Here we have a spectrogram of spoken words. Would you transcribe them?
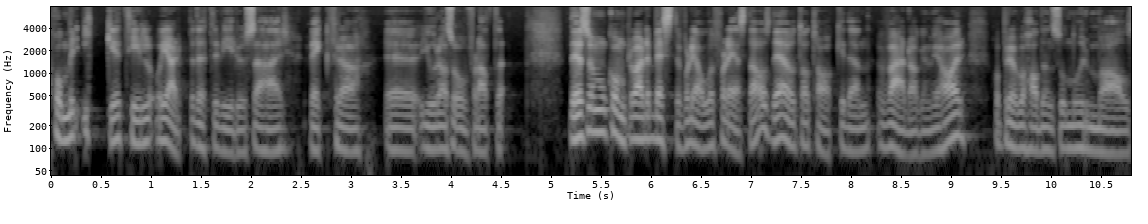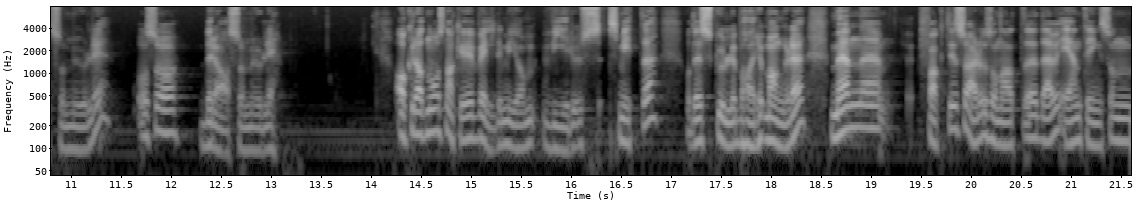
kommer ikke til å hjelpe dette viruset her vekk fra uh, jordas overflate. Det som kommer til å være det beste for de aller fleste av oss, det er å ta tak i den hverdagen vi har, og prøve å ha den så normal som mulig, og så bra som mulig. Akkurat nå snakker vi veldig mye om virussmitte, og det skulle bare mangle. Men uh, faktisk så er det jo sånn at uh, det er jo én ting som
